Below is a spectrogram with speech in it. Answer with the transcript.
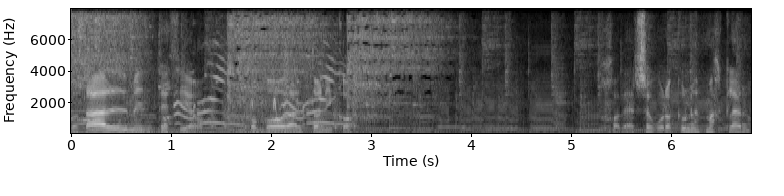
Totalmente ciego. Un poco daltónico. Joder, ¿seguro que uno es más claro?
